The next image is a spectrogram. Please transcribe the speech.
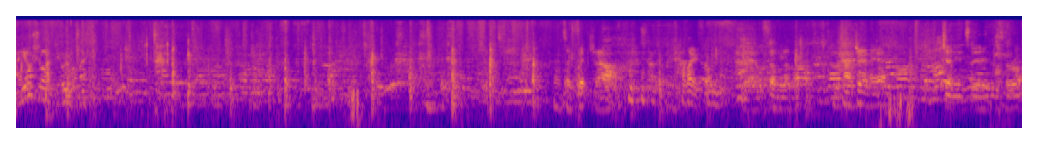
And you also like to wiggle, mate. Take a picture. How about you filming? Yeah, we'll film it. Our journey, yeah. Journey into the, into the rock.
